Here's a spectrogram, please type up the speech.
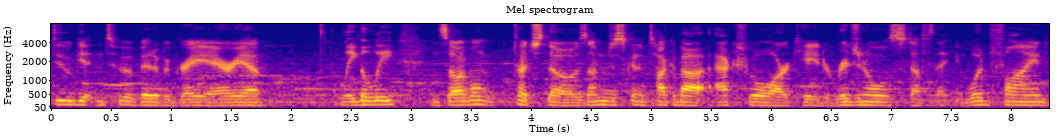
do get into a bit of a gray area legally, and so I won't touch those. I'm just going to talk about actual arcade originals, stuff that you would find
